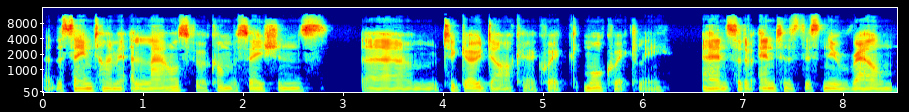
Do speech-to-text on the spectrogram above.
At the same time, it allows for conversations um, to go darker, quick, more quickly, and sort of enters this new realm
